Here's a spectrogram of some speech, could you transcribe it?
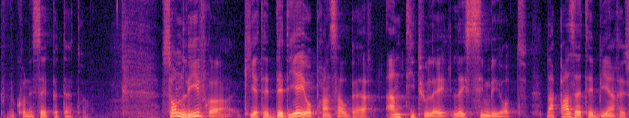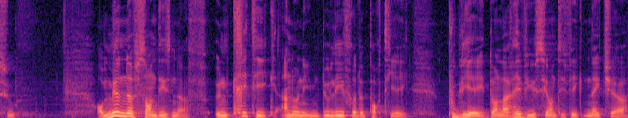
que vous connaissez peut-être. Son livre, qui était dédié au prince Albert, intitulé Les symbiotes, n'a pas été bien reçu. En 1919, une critique anonyme du livre de Portier, publié dans la revue scientifique Nature,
